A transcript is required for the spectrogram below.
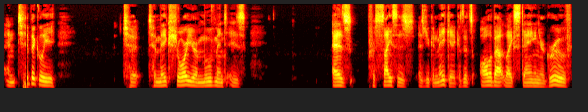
and typically to to make sure your movement is as precise as as you can make it because it's all about like staying in your groove.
